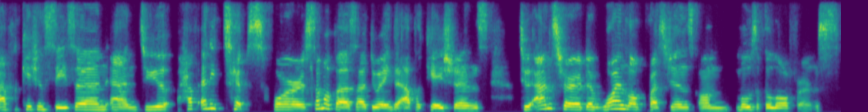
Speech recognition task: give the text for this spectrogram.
application season and do you have any tips for some of us are doing the applications to answer the why law questions on most of the law firms?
